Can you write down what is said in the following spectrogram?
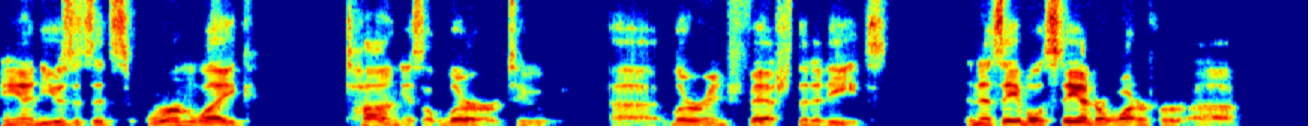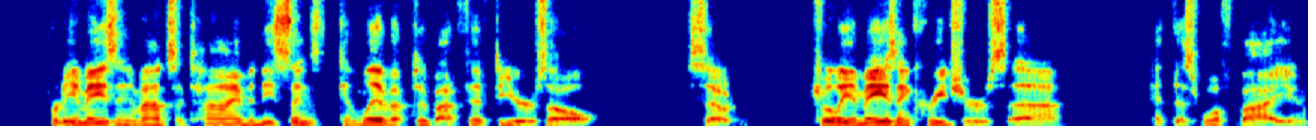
and uses its worm-like tongue as a lure to uh, lure in fish that it eats. And it's able to stay underwater for uh, pretty amazing amounts of time. And these things can live up to about 50 years old. So truly amazing creatures uh, at this Wolf Bayou.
